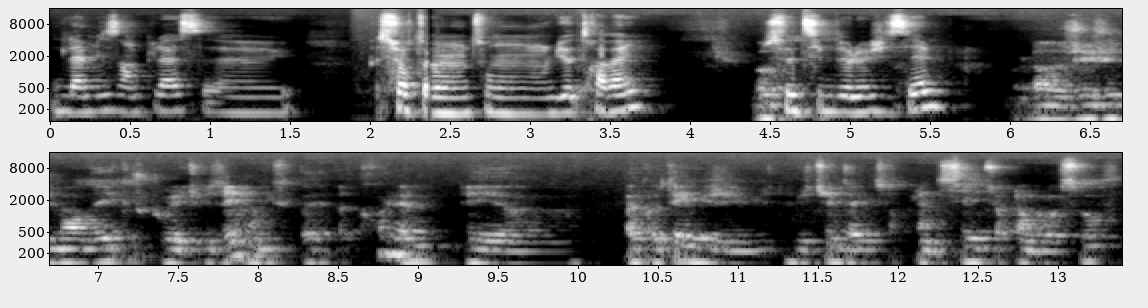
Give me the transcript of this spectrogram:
de la mise en place euh, sur ton, ton lieu de travail, Oh. ce type de logiciel? J'ai demandé que je pouvais l'utiliser, ils m'ont dit que ça posait pas de problème. Et à côté, j'ai eu l'habitude d'aller sur plein de sites, sur plein de ressources.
